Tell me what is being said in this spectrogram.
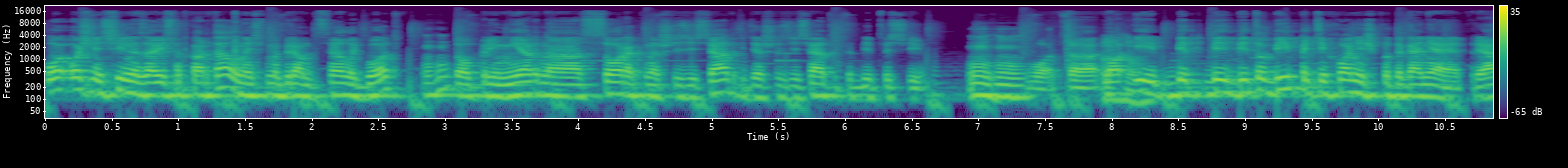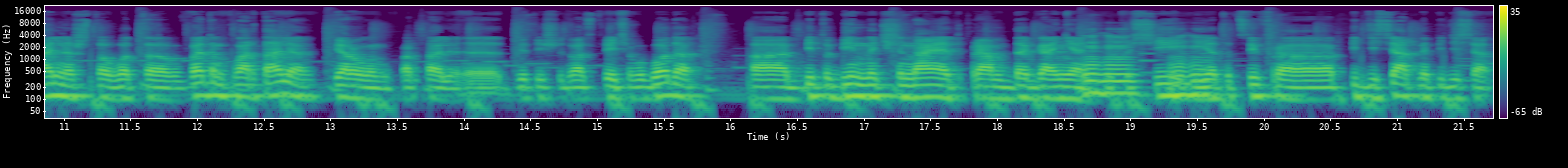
очень сильно зависит от квартала, но если мы берем целый год, Мгм. то примерно 40 на 60, где 60 это B2C. Мгм. Вот. э, Но Мгм. и B- B- B2B потихонечку догоняет. Реально, что вот э, в этом квартале, первом квартале э, 2023 года, э, B2B начинает прям догонять Мгм, B2C, мгм. и эта цифра 50 на 50.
